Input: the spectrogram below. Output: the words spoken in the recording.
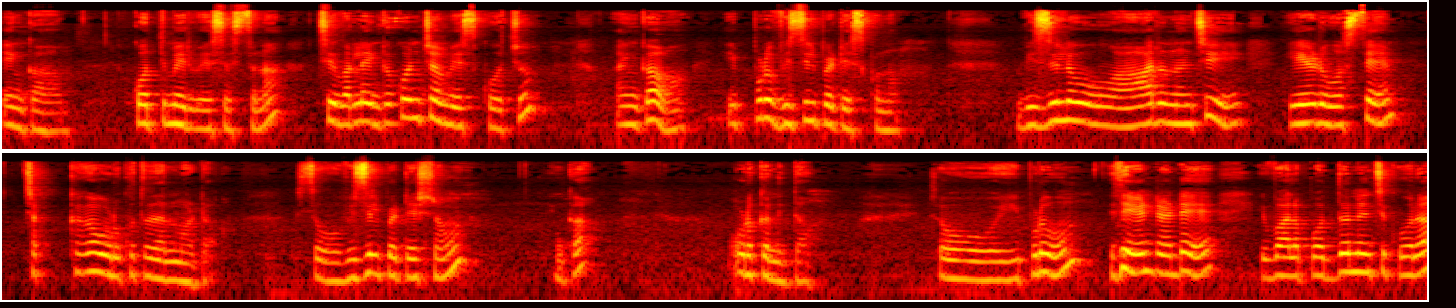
ఇంకా కొత్తిమీర వేసేస్తున్నా. చివరిలో ఇంకా కొంచెం వేసుకోవచ్చు. ఇంకా ఇప్పుడు విజిల్ పెట్టేసుకున్నాం. విజిల్ ఆరు నుంచి ఏడు వస్తే చక్కగా ఉడుకుతుంది అనమాట సో విజిల్ పెట్టేసినాము. ఇంకా ఉడకనిద్దాం. సో ఇప్పుడు ఇది ఏంటంటే ఇవాళ పొద్దున్న నుంచి కూడా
